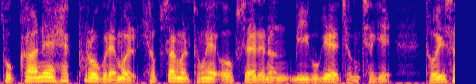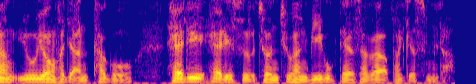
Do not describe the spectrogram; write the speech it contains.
북한의 핵 프로그램을 협상을 통해 없애려는 미국의 정책이 더 이상 유용하지 않다고 해리 해리스 전 주한 미국 대사가 밝혔습니다.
